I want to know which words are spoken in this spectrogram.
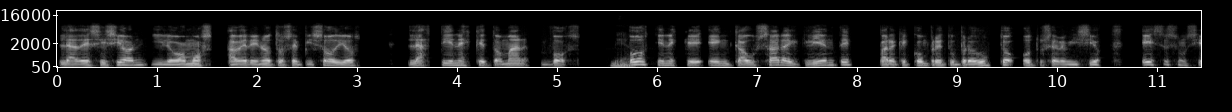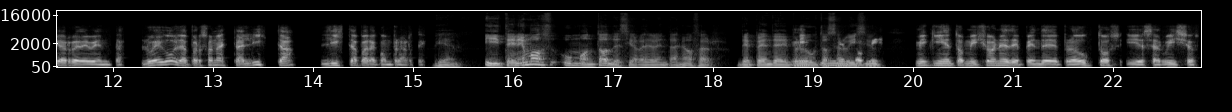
La decisión, y lo vamos a ver en otros episodios, las tienes que tomar vos. Vos tienes que encauzar al cliente para que compre tu producto o tu servicio. Eso es un cierre de venta. Luego la persona está lista, lista para comprarte. Bien. Y tenemos un montón de cierres de ventas, ¿no, Fer? Depende del producto o servicio. 1.500 millones depende de productos y de servicios.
